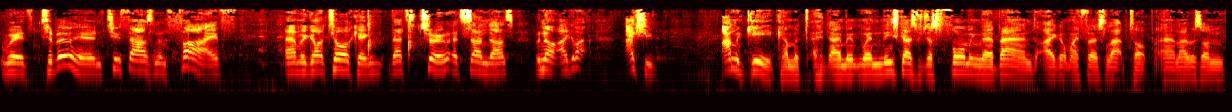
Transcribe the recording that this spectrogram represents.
with Taboo here in 2005, and we got talking. That's true at Sundance. But no, I got actually. I'm a geek. I'm a, I mean, when these guys were just forming their band, I got my first laptop, and I was on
